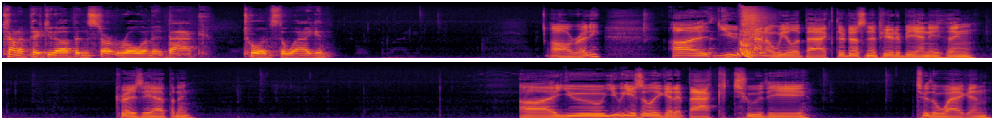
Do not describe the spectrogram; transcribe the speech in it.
kind of pick it up, and start rolling it back towards the wagon. Alrighty. Uh, you kind of wheel it back. There doesn't appear to be anything crazy happening. Uh, you you easily get it back to the to the wagon.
